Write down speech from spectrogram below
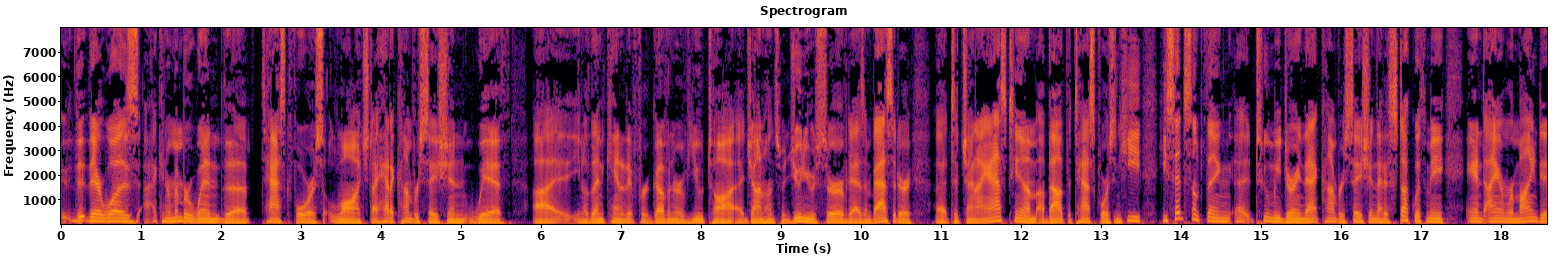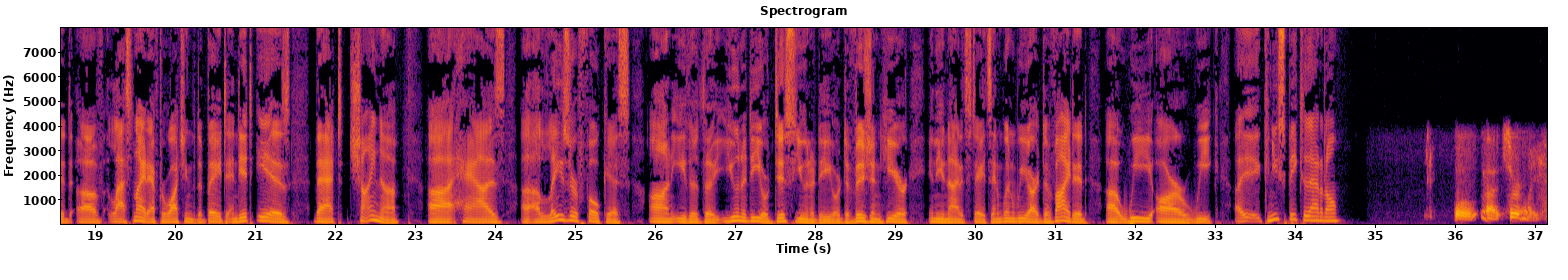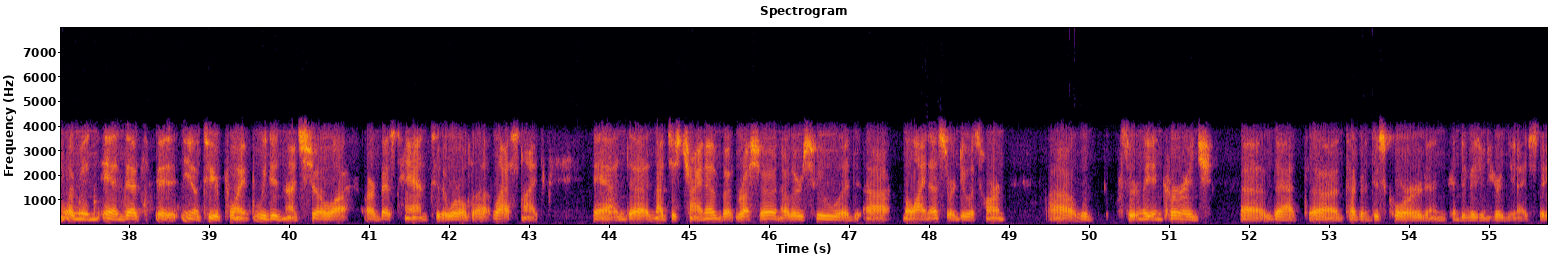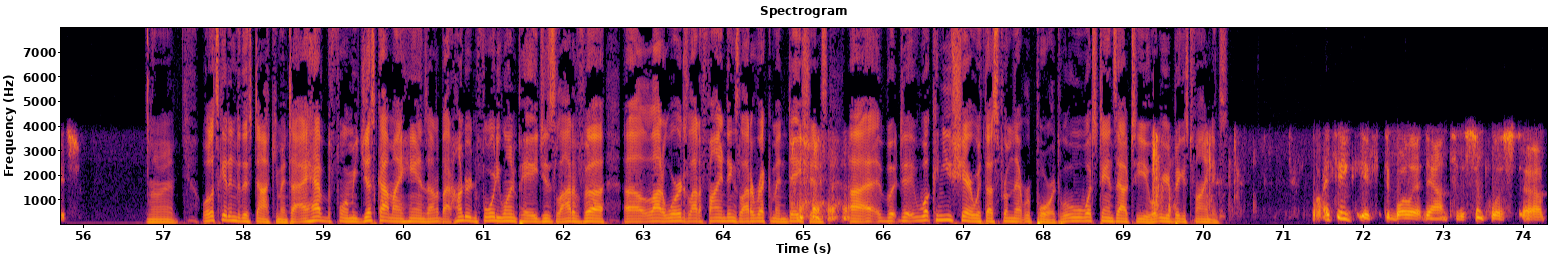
There was, I can remember when the task force launched. I had a conversation with uh, you know, then candidate for governor of Utah, Jon Huntsman Jr., served as ambassador uh, to China. I asked him about the task force, and he he said something uh, to me during that conversation that has stuck with me, and I am reminded of last night after watching the debate, and it is that China. Uh, has a laser focus on either the unity or disunity or division here in the United States. And when we are divided, uh, we are weak. Uh, can you speak to that at all? Well, uh, certainly. I mean, and that, uh, you know, to your point, we did not show off our best hand to the world uh, last night. And uh, not just China, but Russia and others who would uh, malign us or do us harm uh, would certainly encourage uh, that uh, type of discord and, and division here in the United States. All right. Well, let's get into this document. I have before me, just got my hands on about 141 pages, a lot of uh, a lot of words, a lot of findings, a lot of recommendations. uh, but uh, what can you share with us from that report? What stands out to you? What were your biggest findings? Well, I think if to boil it down to the simplest uh,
